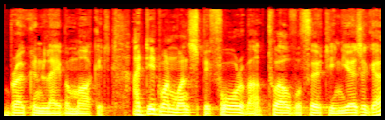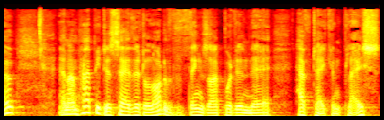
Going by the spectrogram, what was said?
Broken Labour Market. I did one once before, about 12 or 13 years ago, and I'm happy to say that a lot of the things I put in there have taken place,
